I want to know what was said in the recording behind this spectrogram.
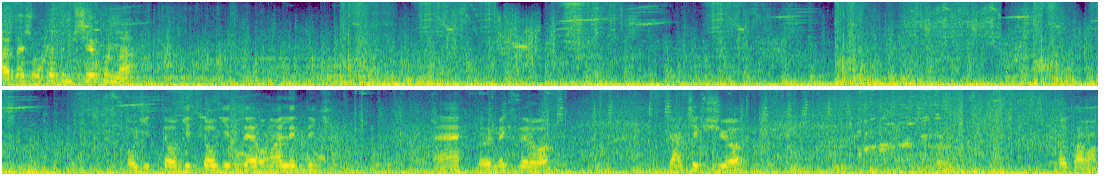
Kardeş ok atın bir şey yapın la. O gitti, o gitti, o gitti. Onu hallettik. Heh, ölmek üzere o. Can çekişiyor. O tamam.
